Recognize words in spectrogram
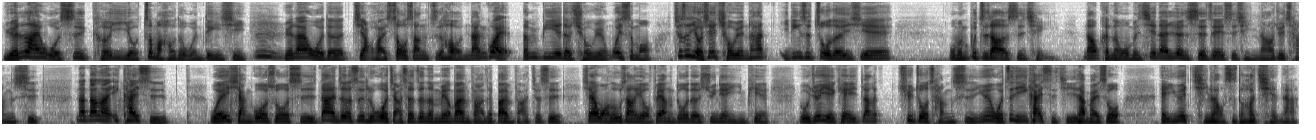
原来我是可以有这么好的稳定性。嗯原来我的脚踝受伤之后，难怪 NBA 的球员为什么就是有些球员他一定是做了一些我们不知道的事情，那可能我们现在认识的这些事情，然后去尝试。那当然一开始我也想过说是，当然这个是如果假设真的没有办法的办法，就是现在网络上有非常多的训练影片，我觉得也可以让去做尝试。因为我自己一开始其实坦白说，诶，因为请老师都要钱啊，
